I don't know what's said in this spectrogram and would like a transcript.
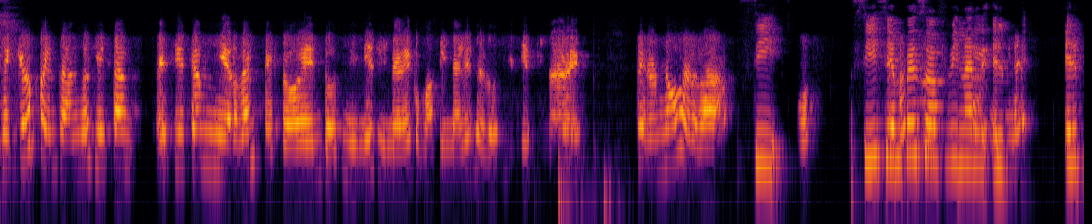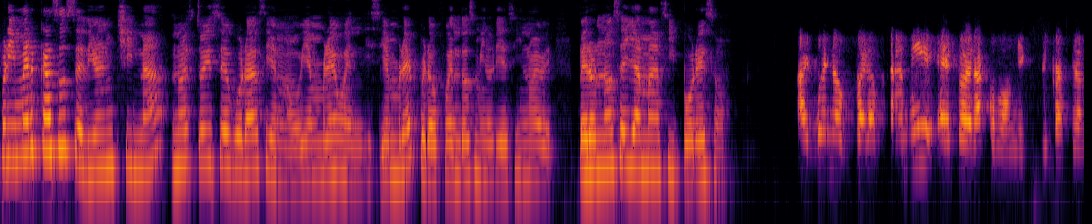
me quedo pensando si esta, si esta mierda empezó en 2019, como a finales de 2019. Pero no, ¿verdad? Sí. Sí, sí empezó a finales. El, el primer caso se dio en China, no estoy segura si en noviembre o en diciembre, pero fue en 2019. Pero no se llama así por eso. Ay, bueno, pero para mí eso era como mi explicación.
